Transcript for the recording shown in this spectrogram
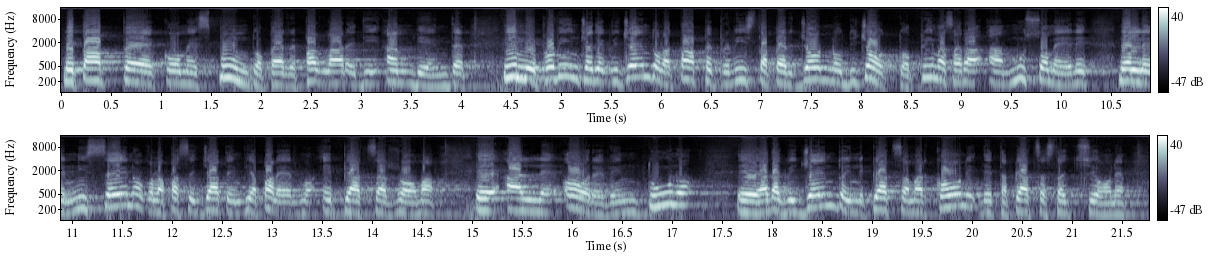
Le tappe come spunto per parlare di ambiente. In provincia di Agrigento la tappa è prevista per giorno 18, prima sarà a Mussomeli nel Nisseno con la passeggiata in via Palermo e piazza Roma e alle ore 21 eh, ad Agrigento in piazza Marconi, detta piazza Stazione.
